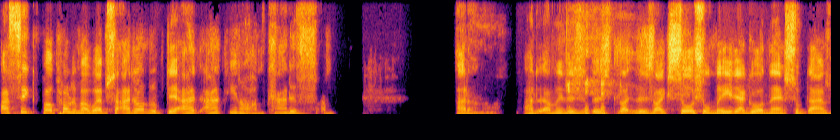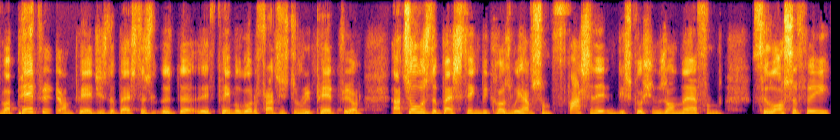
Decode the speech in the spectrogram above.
I think well, probably my website. I don't update. I, I you know, I'm kind of, I'm, I don't know. I, I mean, there's there's like there's like social media. I go on there sometimes. My Patreon page is the best. The, the, if people go to Francis Dunnery Patreon, that's always the best thing because we have some fascinating discussions on there from philosophy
